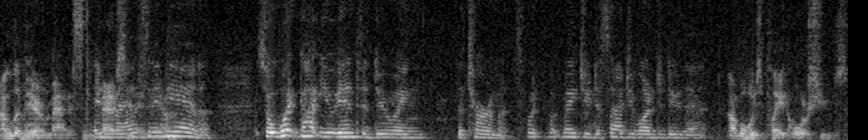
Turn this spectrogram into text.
I live here in Madison, In Madison, Indiana. Indiana. So, what got you into doing the tournaments? What what made you decide you wanted to do that? I've always played horseshoes,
